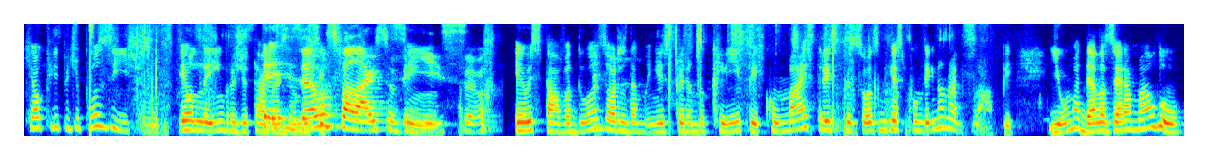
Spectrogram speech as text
Que é o clipe de Positions. Eu lembro de estar aguardando esse Precisamos falar sobre Sim. isso. Eu estava duas horas da manhã esperando o clipe, com mais três pessoas me respondendo no WhatsApp. E uma delas era a Malu.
